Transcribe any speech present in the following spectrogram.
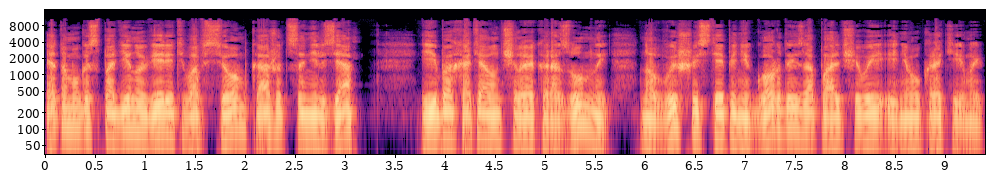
Этому господину верить во всем, кажется, нельзя» ибо, хотя он человек разумный, но в высшей степени гордый, запальчивый и неукротимый.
